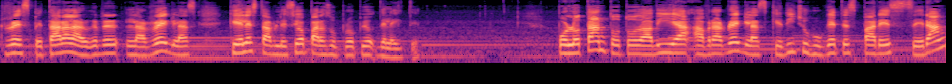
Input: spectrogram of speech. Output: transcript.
respetara las reglas que él estableció para su propio deleite. Por lo tanto, todavía habrá reglas que dichos juguetes parecerán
